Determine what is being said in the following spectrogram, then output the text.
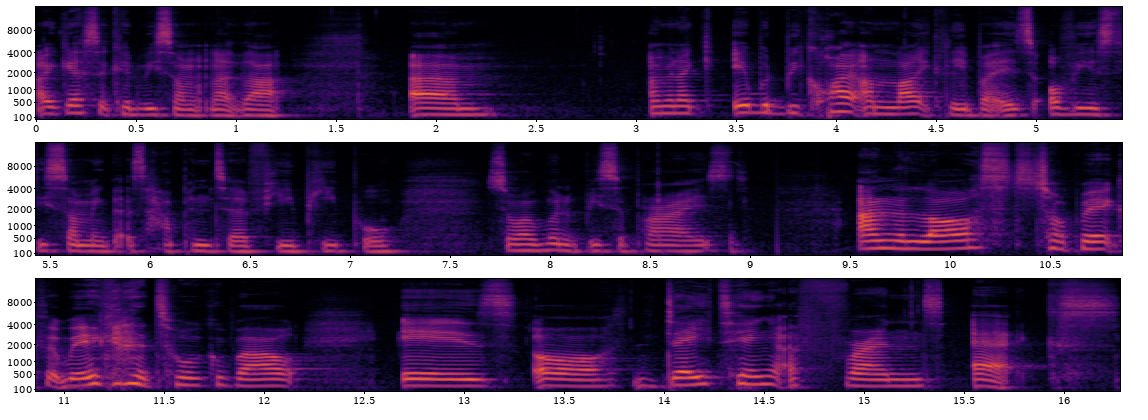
I guess it could be something like that. Um, I mean, like, it would be quite unlikely, but it's obviously something that's happened to a few people. So I wouldn't be surprised. And the last topic that we're going to talk about is oh, dating a friend's ex.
